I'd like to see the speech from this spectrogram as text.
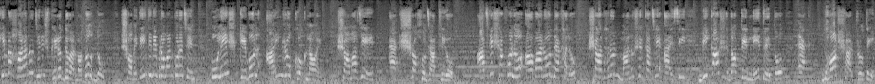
কিংবা হারানো জিনিস ফেরত দেওয়ার মতো উদ্যোগ। সবেতেই তিনি প্রমাণ করেছেন, পুলিশ কেবল আইন রক্ষক নয়, সমাজে এক সহযাত্রীও। আজকের সাফল্য আবারও দেখাল সাধারণ মানুষের কাছে আইসি বিকাশ দত্তের নেতৃত্ব এক ভরসার প্রতীক।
